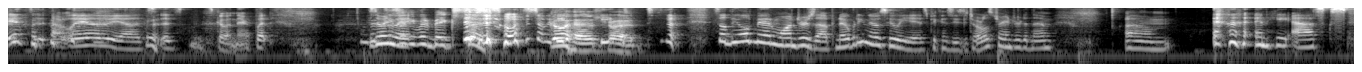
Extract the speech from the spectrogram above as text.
it's yeah, it's, it's it's going there. But This so anyway, doesn't even make sense. so, so Go he- ahead, he- go ahead. So the old man wanders up. Nobody knows who he is because he's a total stranger to them. Um, and he asks,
